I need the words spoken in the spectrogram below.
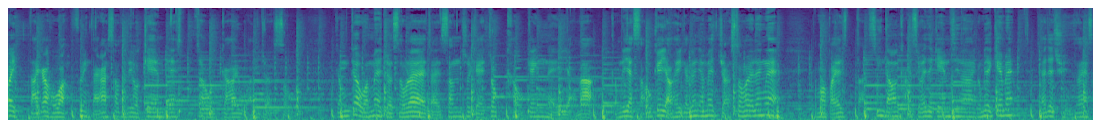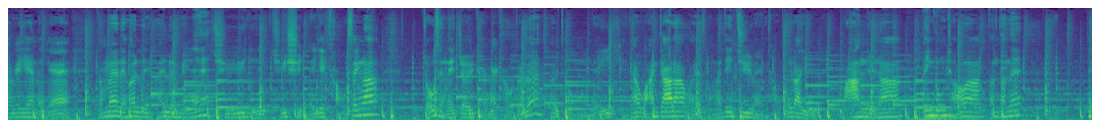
喂，大家好啊！歡迎大家收睇呢個 Game S 周街揾着數。咁今日揾咩着數呢？就係、是、新出嘅足球經理人啦。咁呢隻手機遊戲究竟有咩着數可以拎呢？咁我俾先等我介紹一隻 game 先啦。咁呢隻 game 呢，就係、一隻全新嘅手機 game 嚟嘅。咁呢，你可以喺裏面呢儲儲存你嘅球星啦，組成你最強嘅球隊呢，去同你其他玩家啦，或者同一啲著名球隊，例如曼聯啊、兵工廠啊等等呢，嚟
